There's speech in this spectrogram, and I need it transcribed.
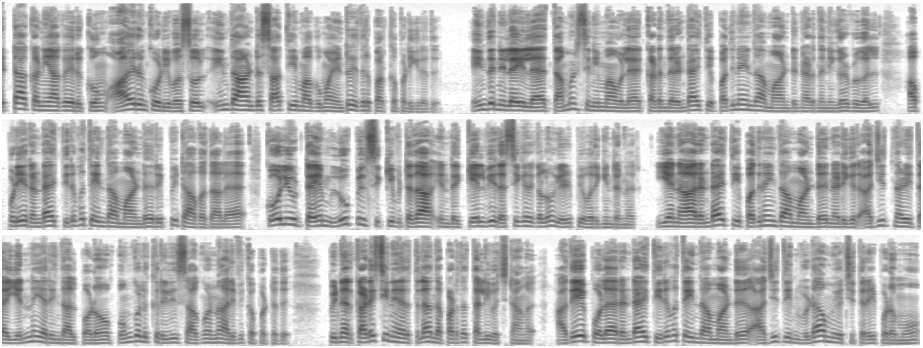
எட்டா கனியாக இருக்கும் ஆயிரம் கோடி வசூல் இந்த ஆண்டு சாத்தியமாகுமா என்று எதிர்பார்க்கப்படுகிறது. இந்த நிலையில தமிழ் சினிமாவில் கடந்த ரெண்டாயிரத்தி பதினைந்தாம் ஆண்டு நடந்த நிகழ்வுகள் அப்படியே ரெண்டாயிரத்தி இருபத்தைந்தாம் ஆண்டு ரிப்பீட் ஆவதால கோலிவுட் டைம் லூப்பில் சிக்கிவிட்டதா என்ற கேள்வி ரசிகர்களும் எழுப்பி வருகின்றனர். ஏன்னா ரெண்டாயிரத்தி பதினைந்தாம் ஆண்டு நடிகர் அஜித் நடித்த என்னை அறிந்தால் படம் பொங்கலுக்கு ரிலீஸ் ஆகும் ஆகும்னு அறிவிக்கப்பட்டது. பின்னர் கடைசி நேரத்தில் அந்த படத்தை தள்ளி வச்சிட்டாங்க. அதே போல ரெண்டாயிரத்தி இருபத்தைந்தாம் ஆண்டு அஜித்தின் விடாமுயற்சி திரைப்படமும்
